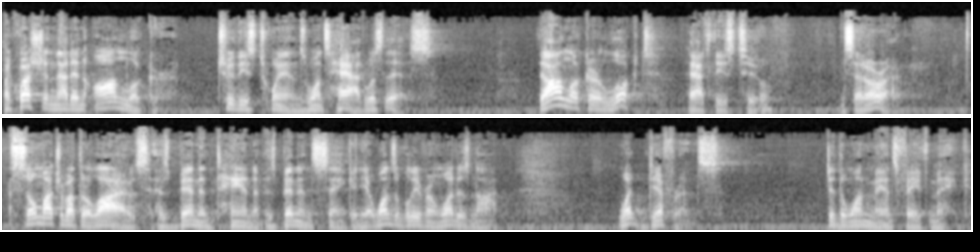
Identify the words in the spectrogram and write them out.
a question that an onlooker to these twins once had was this. The onlooker looked at these two and said, All right, so much about their lives has been in tandem, has been in sync, and yet one's a believer and one is not. What difference did the one man's faith make?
